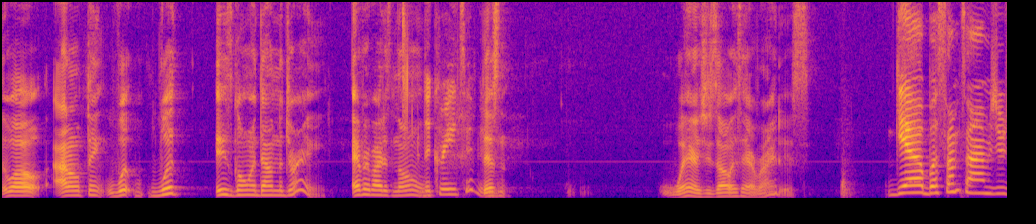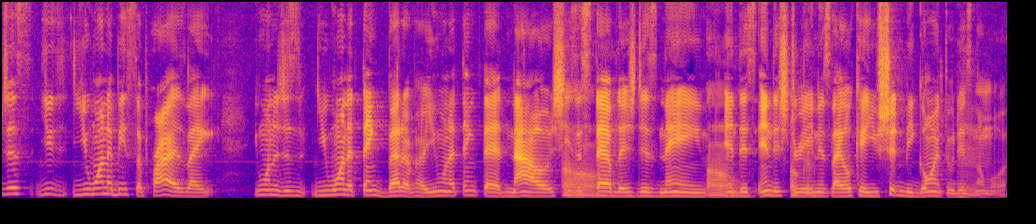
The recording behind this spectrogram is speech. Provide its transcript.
Well, I don't think what what is going down the drain. Everybody's known The creativity. There's where she's always had writers. Yeah, but sometimes you just you you want to be surprised. Like you want to just you want to think better of her. You want to think that now she's Oh. established this name Oh. in this industry, Okay. and it's like okay, you shouldn't be going through Hmm. this no more.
